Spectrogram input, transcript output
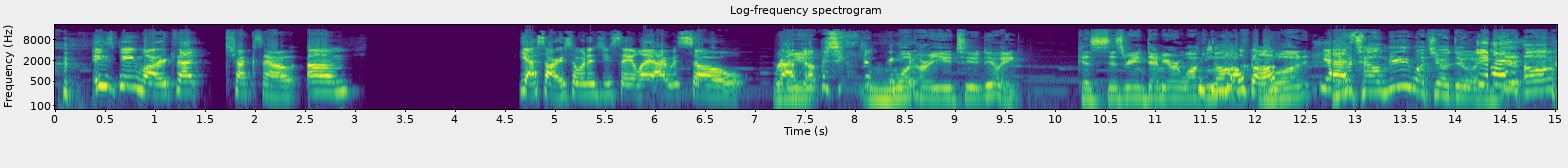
he's being Mark. That checks out. Um Yeah, sorry. So what did you say? Like I was so wrapped you- up. what are you two doing? Because Scissory and Demi are walking off. off? What? Yes. You tell me what you're doing. Yes. Um,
